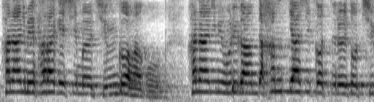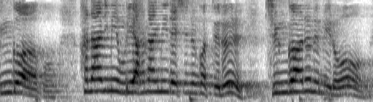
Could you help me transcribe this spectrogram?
하나님의 살아계심을 증거하고 하나님이 우리 가운데 함께 하실 것들을 또 증거하고 하나님이 우리의 하나님이 되시는 것들을 증거하는 의미로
